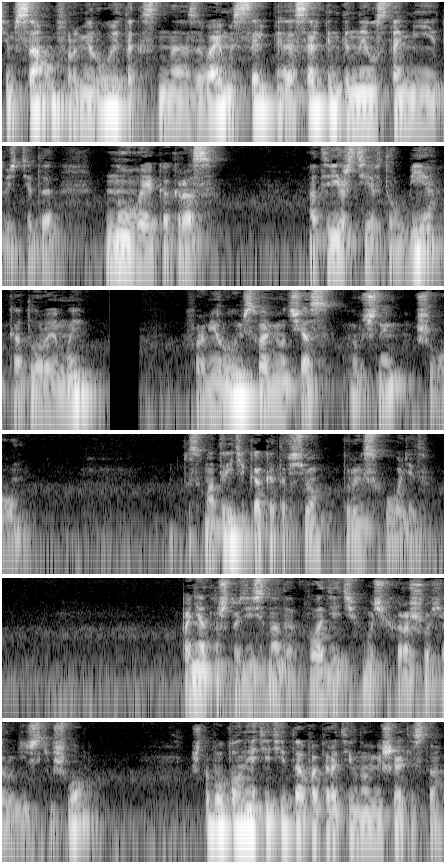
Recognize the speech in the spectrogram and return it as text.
тем самым формируя так называемый э, сальпингонеостомии, то есть это новое как раз отверстие в трубе, которое мы формируем с вами вот сейчас ручным швом. Посмотрите, как это все происходит. Понятно, что здесь надо владеть очень хорошо хирургическим швом, чтобы выполнять эти этапы оперативного вмешательства.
